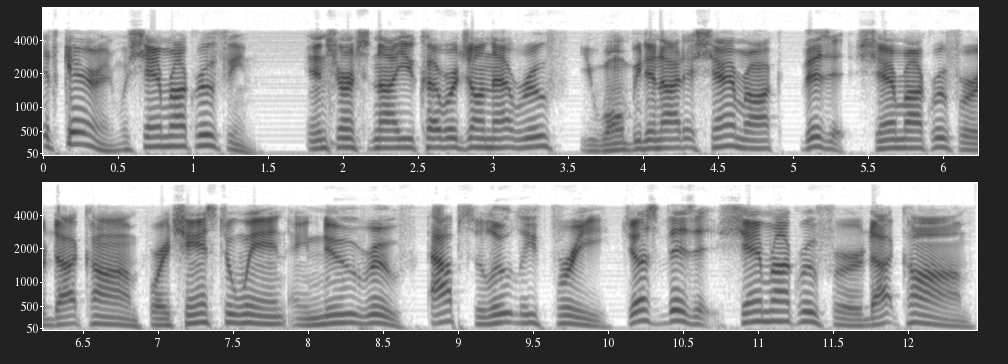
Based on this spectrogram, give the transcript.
It's Garen with Shamrock Roofing. Insurance deny you coverage on that roof? You won't be denied at Shamrock. Visit shamrockroofer.com for a chance to win a new roof. Absolutely free. Just visit shamrockroofer.com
